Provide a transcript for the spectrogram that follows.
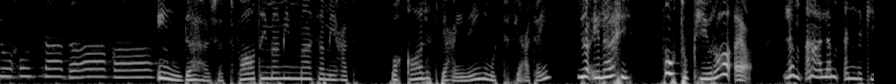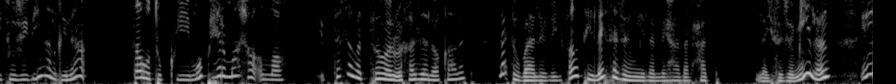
روح الصداقة اندهشت فاطمة مما سمعت وقالت بعينين متسعتين يا إلهي صوتك رائع. لم أعلم أنك تجيدين الغناء. صوتك مبهر ما شاء الله. ابتسمت سمر بخجل وقالت لا تبالغي صوتي ليس جميلا لهذا الحد. ليس جميلا؟ إن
